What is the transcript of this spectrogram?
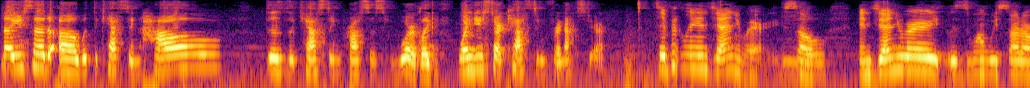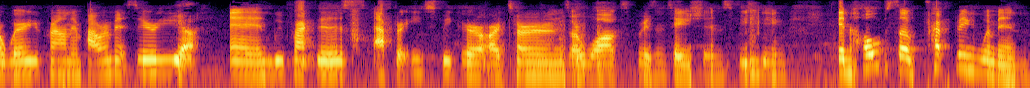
Now you said uh, with the casting, how does the casting process work? Like, when do you start casting for next year? typically in January. Mm. So in January is when we start our Wear Your Crown Empowerment series. Yeah, and we practice after each speaker our turns, our walks, presentations, speaking, in hopes of prepping women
